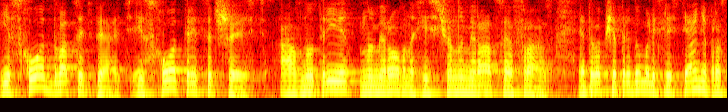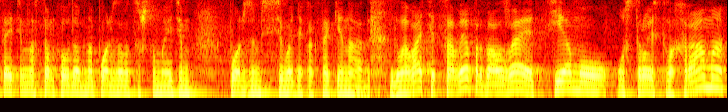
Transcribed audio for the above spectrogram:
Исход 25, Исход 36, а внутри нумерованных есть еще нумерация фраз. Это вообще придумали христиане, просто этим настолько удобно пользоваться, что мы этим пользуемся сегодня как так и надо. Глава ТЦВ продолжает тему устройства храма,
